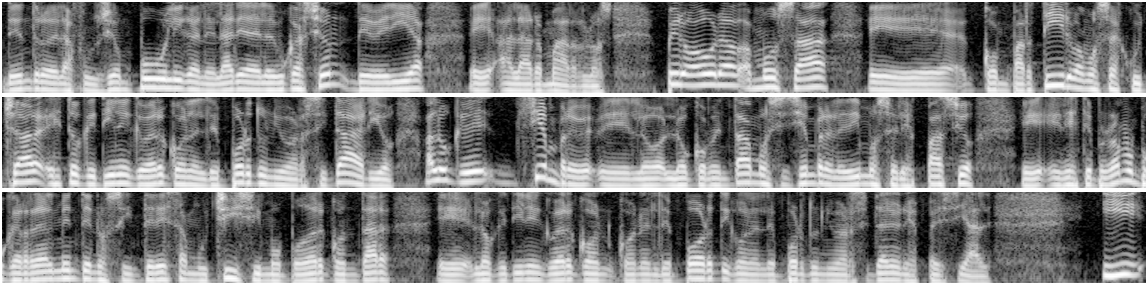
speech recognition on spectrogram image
dentro de la función pública en el área de la educación debería eh, alarmarlos. Pero ahora vamos a compartir, vamos a escuchar esto que tiene que ver con el deporte universitario, algo que siempre lo, lo, comentamos y siempre le dimos el espacio en este programa porque realmente nos interesa muchísimo poder contar lo lo que tiene que ver con, con el deporte y con el deporte universitario en especial. Y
